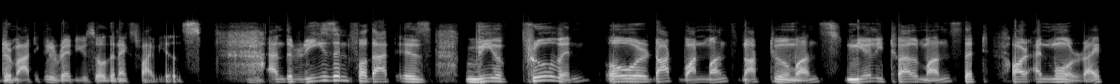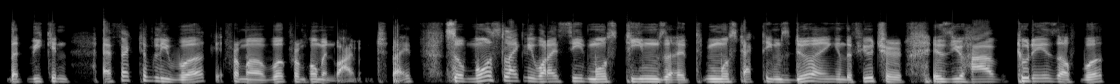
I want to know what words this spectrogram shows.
dramatically reduced over the next five years mm. and the reason for that is we have proven over not one month, not two months, nearly 12 months that or and more, right? That we can effectively work from a work from home environment, right? So most likely what I see most teams, uh, most tech teams doing in the future is you have two days of work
